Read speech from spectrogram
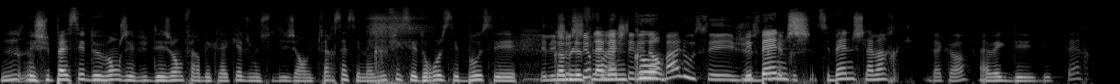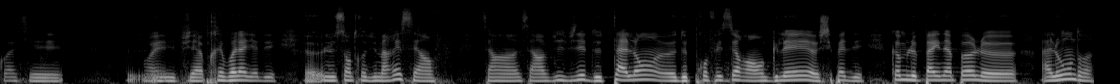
Ça. mais je suis passée devant, j'ai vu des gens faire des claquettes. Je me suis dit, j'ai envie de faire ça. C'est magnifique, c'est drôle, c'est beau, c'est Comme le des flamenco. normales ou c'est des juste quelque bench. C'est bench la marque. D'accord. avec des, des fers quoi c'est Ouais. et puis après voilà il y a des euh, le centre du marais c'est un c'est un, un vivier de talents euh, de professeurs anglais euh, je sais pas des comme le pineapple euh, à Londres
